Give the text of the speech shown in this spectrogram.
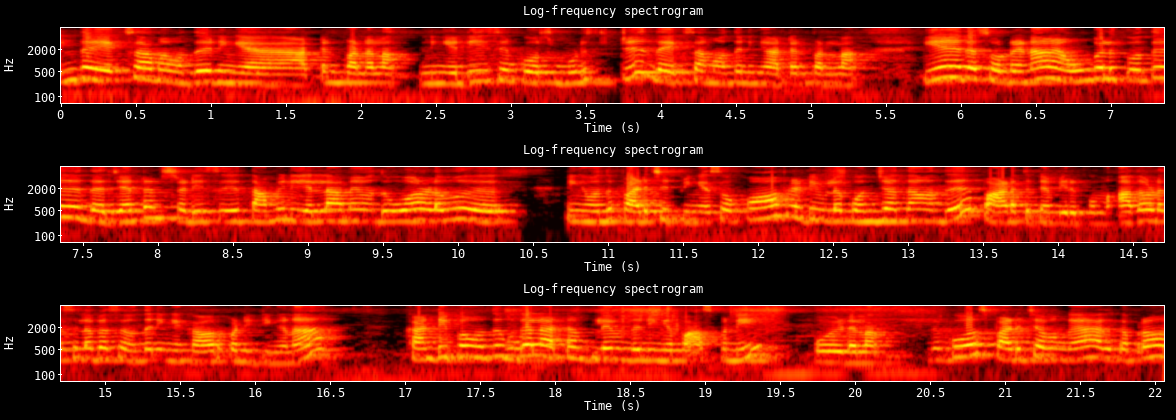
இந்த எக்ஸாமை வந்து நீங்கள் அட்டன் பண்ணலாம். நீங்கள் டிசிஎம் கோர்ஸ் முடிச்சுட்டு இந்த எக்ஸாமை வந்து நீங்கள் அட்டன் பண்ணலாம். ஏன் இதை சொல்கிறேன்னா உங்களுக்கு வந்து இந்த ஜென்ரல் ஸ்டடீஸு தமிழ் எல்லாமே வந்து ஓரளவு நீங்கள் வந்து படிச்சிருப்பீங்க. ஸோ கோஆப்ரேட்டிவில் கொஞ்சம் தான் வந்து பாடத்திட்டம் இருக்கும். அதோட சிலபஸை வந்து நீங்கள் கவர் பண்ணிட்டீங்கன்னா கண்டிப்பாக வந்து முதல் அட்டம்ப்ட்லேயே வந்து நீங்கள் பாஸ் பண்ணி போயிடலாம். இந்த கோர்ஸ் படித்தவங்க அதுக்கப்புறம்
